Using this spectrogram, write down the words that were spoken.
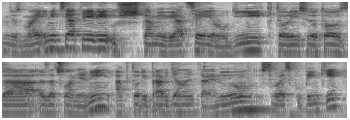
z mojej iniciatívy už tam je viacej ľudí, ktorí sú do toho za, začlenení a ktorí pravidelne trénujú svoje skupinky.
